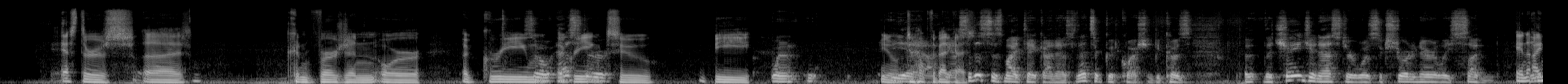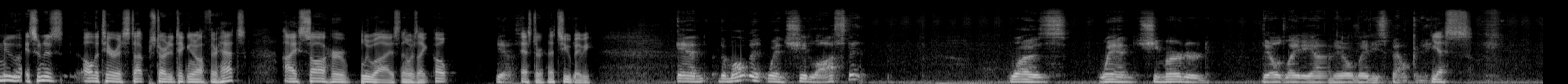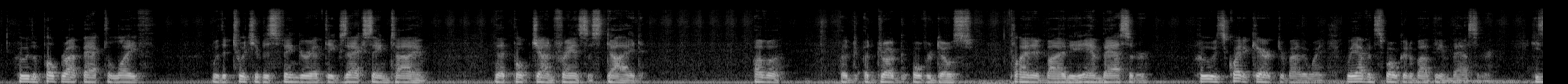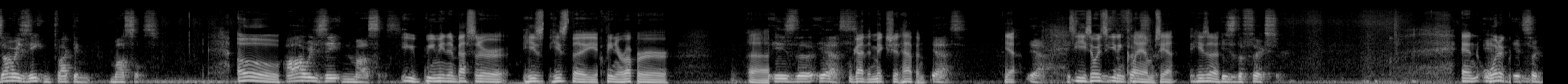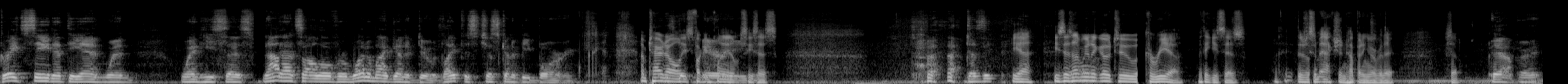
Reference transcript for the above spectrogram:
Esther's uh, conversion or agree, So agreeing Esther- to be when you know, to help the bad yeah. guys. So this is my take on Esther. That's a good question because the, the change in Esther was extraordinarily sudden. and I knew as soon as all the terrorists stopped, started taking off their hats, I saw her blue eyes, and I was like, "Oh, Yes. Esther, that's you, baby." And the moment when she lost it was when she murdered the old lady on the old lady's balcony, Yes, who the Pope brought back to life with a twitch of his finger at the exact same time that Pope John Francis died of a, a, a drug overdose planted by the ambassador, who is quite a character, by the way. We haven't spoken about the ambassador. He's always eating fucking mussels. Oh, Always eating mussels. you, you mean Ambassador? He's he's the cleaner upper uh, He's the yes, guy that makes shit happen. yes, Yeah, yeah. He's, always the eating clams. Yeah, he's a He's the fixer. And what a it's a great scene at the end when when he says, "Now that's all over. What am I going to do? Life is just going to be boring." I'm tired of all these fucking married. He says. Does he? Yeah, he says I'm going to go to Korea. I think he says. There's some action happening over there. So Yeah, right.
